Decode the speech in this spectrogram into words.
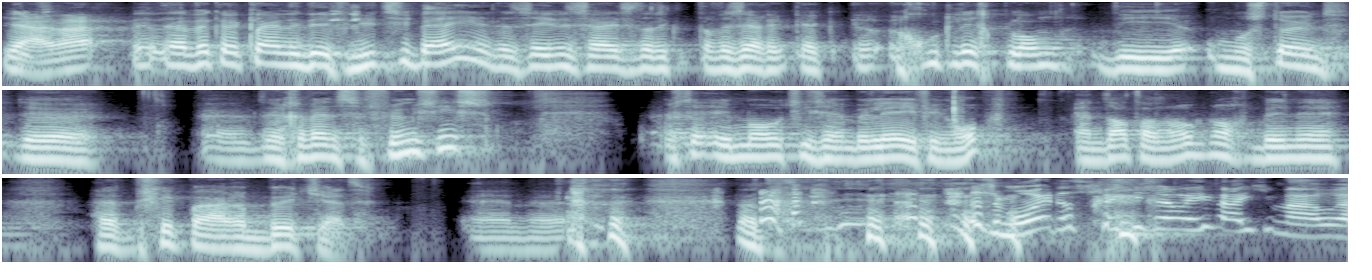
ja, nou, daar heb ik een kleine definitie bij. Dat is enerzijds dat, ik, dat we zeggen, kijk, een goed lichtplan die ondersteunt de, eh, de gewenste functies, dus de emoties en beleving op. En dat dan ook nog binnen het beschikbare budget. En, uh, dat... dat is mooi, dat schud je zo even uit je mouwen.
